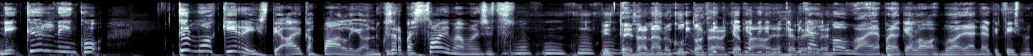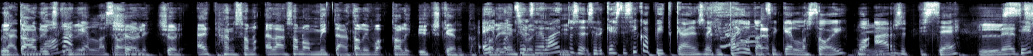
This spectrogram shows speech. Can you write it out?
Niin kyllä niin kuin, kyllä mua kiristi aika paljon. Kun se rupesi soimaan, mä olin se, että... Nyt ei saa enää nukuttua tämän mikä, mikä, mikä, mikä, mulla on enää paljon kelloa, mulla on enää 45 minuuttia Nyt tää on yksi... oma kello soi. Shirley, Shirley, ethän sano, älä sano mitään. Tämä oli, tää oli yksi kerta. Tää Ei, oli mutta se, se, kerta. laittoi, se, se kesti sika pitkään ensinnäkin tajuta, että se kello soi. Mua Niin. ärsytti se. Let Sitten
